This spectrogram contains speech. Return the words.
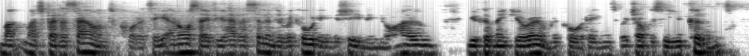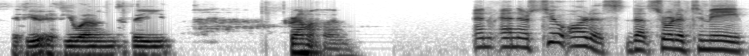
much better sound quality. And also, if you had a cylinder recording machine in your home, you could make your own recordings, which obviously you couldn't if you if you owned the gramophone. And and there's two artists that sort of to me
